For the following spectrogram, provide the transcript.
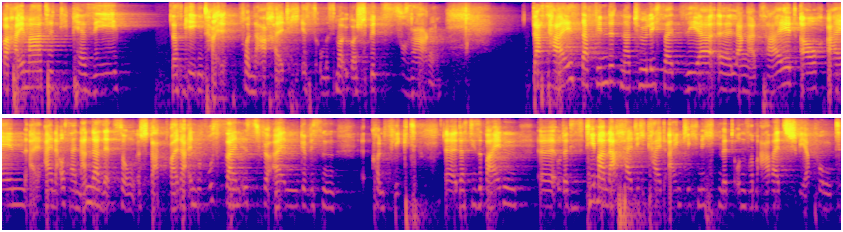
beheimatet, die per se das Gegenteil von nachhaltig ist, um es mal überspitzt zu sagen. Das heißt, da findet natürlich seit sehr äh, langer Zeit auch ein, eine Auseinandersetzung statt, weil da ein Bewusstsein ist für einen gewissen äh, Konflikt, äh, dass diese beiden äh, oder dieses Thema Nachhaltigkeit eigentlich nicht mit unserem Arbeitsschwerpunkt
